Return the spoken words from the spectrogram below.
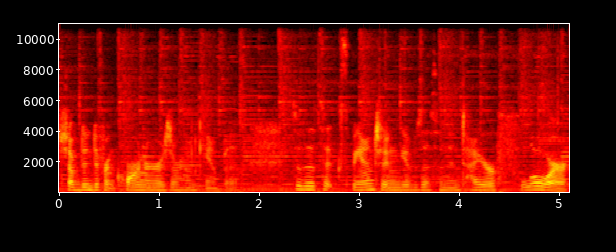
shoved in different corners around campus. So this expansion gives us an entire floor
